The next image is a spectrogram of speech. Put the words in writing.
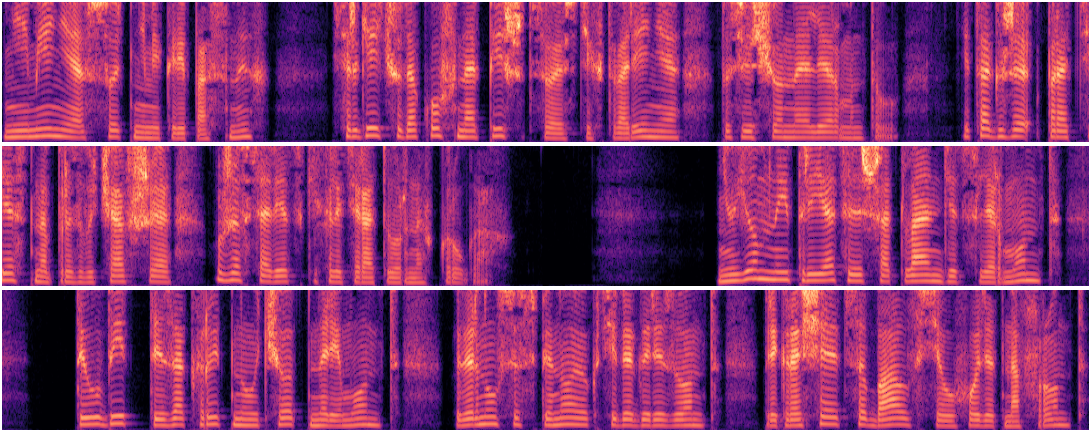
не менее сотнями крепостных, Сергей Чудаков напишет свое стихотворение, посвященное Лермонтову, и также протестно прозвучавшее уже в советских литературных кругах. Неуемный приятель-шотландец Лермонт, Ты убит, ты закрыт на учет, на ремонт, Повернулся спиною к тебе горизонт, Прекращается бал, все уходят на фронт.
